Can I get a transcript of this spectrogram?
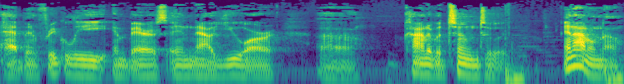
have been frequently embarrassed and now you are uh, kind of attuned to it. And i don't know.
